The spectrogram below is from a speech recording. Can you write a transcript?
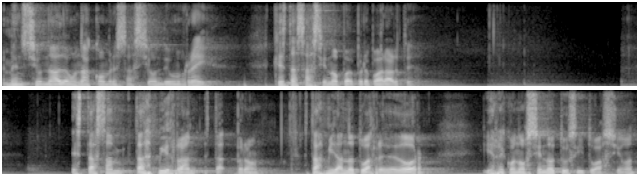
mencionado en una conversación de un rey. ¿Qué estás haciendo para prepararte? ¿Estás, mirando, perdón, ¿Estás mirando a tu alrededor y reconociendo tu situación?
